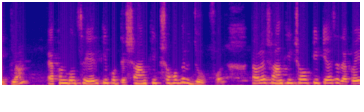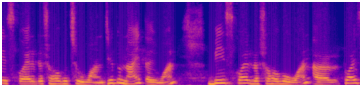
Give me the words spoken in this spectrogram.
লিখলাম। এখন বলছে এর কি করতে? সাংখ্যিক সহগের যোগফল। তাহলে সাংখ্যিক সহগ কি কি আছে? দেখো এই স্কোয়ার এটা সহগ হচ্ছে ওয়ান যেহেতু নাই, তাই ওয়ান বি স্কোয়ার এটা সহগ ওয়ান আর টোয়াইস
